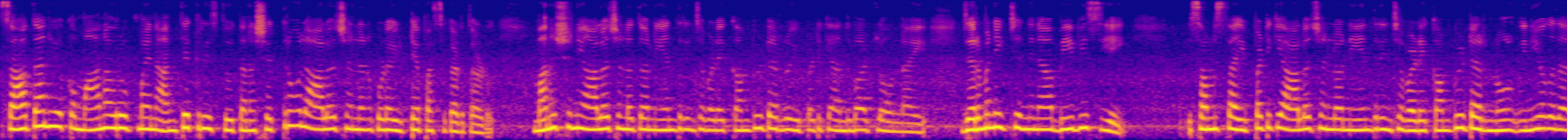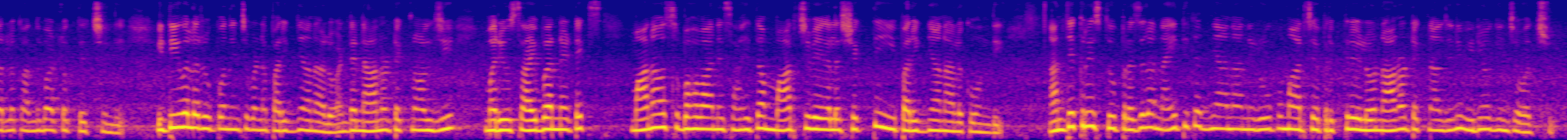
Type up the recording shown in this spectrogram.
సాతాను యొక్క మానవ రూపమైన అంత్యక్రీస్తు తన శత్రువుల ఆలోచనలను కూడా ఇట్టే పసిగడతాడు. మనుషుని ఆలోచనలతో నియంత్రించబడే కంప్యూటర్లు ఇప్పటికే అందుబాటులో ఉన్నాయి. జర్మనీకి చెందిన బీబీసీఐ సంస్థ ఇప్పటికీ ఆలోచనలో నియంత్రించబడే కంప్యూటర్ను వినియోగదారులకు అందుబాటులోకి తెచ్చింది. ఇటీవల రూపొందించబడిన పరిజ్ఞానాలు అంటే నానో టెక్నాలజీ మరియు సైబర్నెటిక్స్ మానవ స్వభావాన్ని సహితం మార్చివేయగల శక్తి ఈ పరిజ్ఞానాలకు ఉంది. అంత్యక్రీస్తు ప్రజల నైతిక జ్ఞానాన్ని రూపుమార్చే ప్రక్రియలో నానో టెక్నాలజీని వినియోగించవచ్చు.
